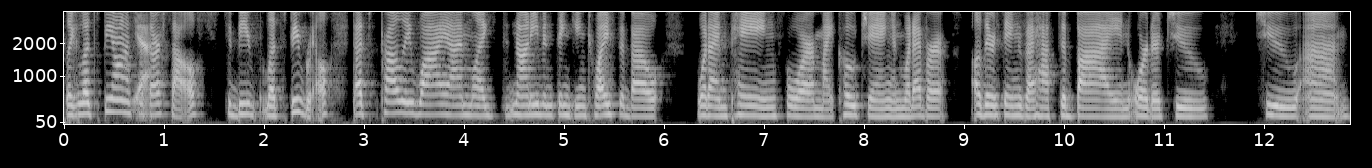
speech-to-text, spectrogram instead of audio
like let's be honest yeah. with ourselves to be let's be real that's probably why i'm like not even thinking twice about what i'm paying for my coaching and whatever other things i have to buy in order to to um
